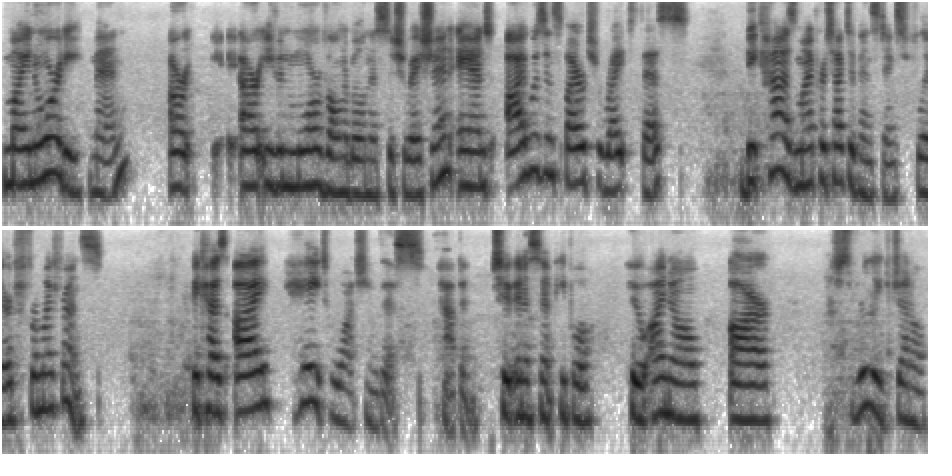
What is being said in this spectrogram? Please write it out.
minority men are, are even more vulnerable in this situation. And I was inspired to write this because my protective instincts flared for my friends because I hate watching this happen to innocent people who I know are just really gentle,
